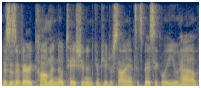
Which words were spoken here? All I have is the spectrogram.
This is a very common notation in computer science. It's basically you have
